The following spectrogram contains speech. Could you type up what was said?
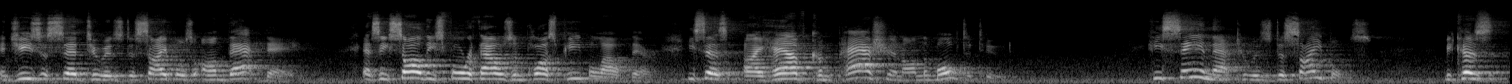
And Jesus said to his disciples on that day, as he saw these 4,000 plus people out there, he says, I have compassion on the multitude. He's saying that to his disciples because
